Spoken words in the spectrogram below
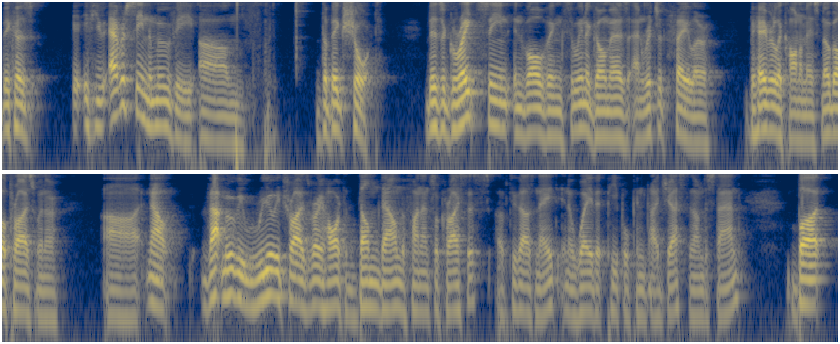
Because if you've ever seen the movie um, The Big Short, there's a great scene involving Selena Gomez and Richard Thaler, behavioral economist, Nobel Prize winner, uh, now, that movie really tries very hard to dumb down the financial crisis of 2008 in a way that people can digest and understand. But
